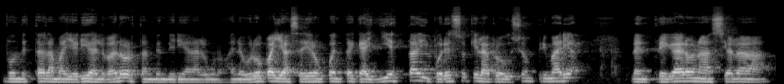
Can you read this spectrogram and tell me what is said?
donde está la mayoría del valor, también dirían algunos. En Europa ya se dieron cuenta que allí está y por eso que la producción primaria la entregaron hacia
